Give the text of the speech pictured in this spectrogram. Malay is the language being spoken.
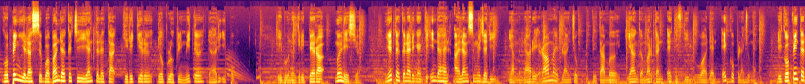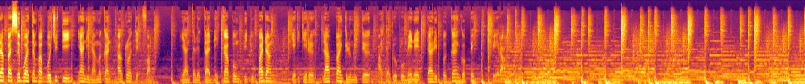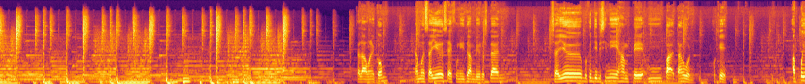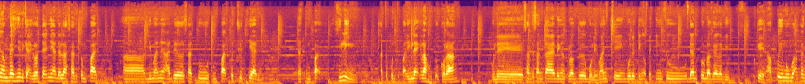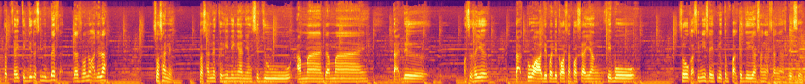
Gopeng ialah sebuah bandar kecil yang terletak kira-kira 20 km dari Ipoh, ibu negeri Perak, Malaysia. Ia terkenal dengan keindahan alam semula jadi yang menarik ramai pelancong, terutama yang gemarkan aktiviti luar dan ekopelancongan. Di Gopeng terdapat sebuah tempat bercuti yang dinamakan Agrotech Farm yang terletak di Kampung Pitu Padang kira-kira 8 km atau 20 minit dari Pekan Gopeng, Perak. Assalamualaikum. Nama saya Saiful Nizam bin Ruslan. Saya bekerja di sini hampir 4 tahun. Okey. Apa yang bestnya dekat Agrotech ni adalah satu tempat uh, di mana ada satu tempat percutian dan tempat healing ataupun tempat relax lah untuk korang. Boleh santai-santai dengan keluarga, boleh mancing, boleh tengok petting zoo dan pelbagai lagi. Okey, apa yang membuatkan saya kerja kat sini best dan seronok adalah suasana suasana keheningan yang sejuk, aman, damai, tak ada maksud saya tak keluar daripada kawasan-kawasan yang sibuk. So kat sini saya pilih tempat kerja yang sangat-sangat special.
